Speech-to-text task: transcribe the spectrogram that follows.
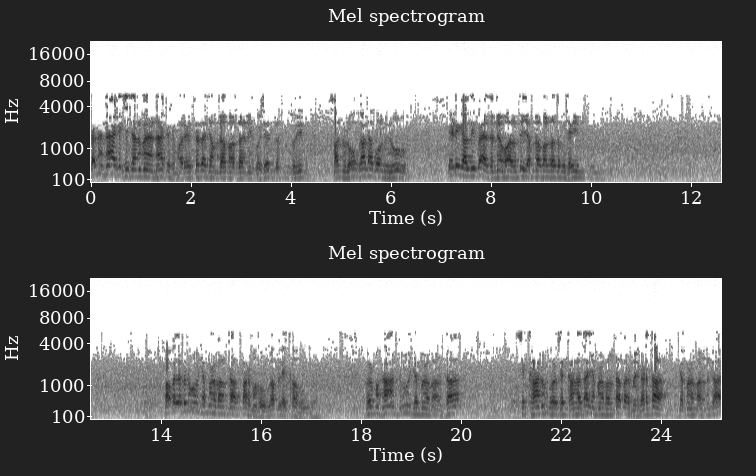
ਕਹਿੰਦਾ, ਨਾ ਕਿਸੇ ਜਨਮ ਹੈ ਨਾ ਕਿਸੇ ਮਰੇ, ਇੱਥੇ ਤਾਂ ਜੰਮਦਾ ਮਰਦਾ ਨਹੀਂ ਕੁਛ। ਤੁਸੀਂ ਸਾਨੂੰ ਰੋਗ ਕਾਦਾ ਪਾਉਂਦੇ ਹੋ? ਕਿਹੜੀ ਗੱਲ ਦੀ ਭੈ ਦਿੰਦੇ ਹੋ? ਤੇ ਜੰਮਦਾ ਮਰਦਾ ਤਾਂ ਕੁਛ ਹੀ ਨਹੀਂ। ਪਬਲਿਕ ਨੂੰ ਜੰਮਣ ਵਾਲਾ ਭਰਮ ਹੋਊਗਾ, ਭਲੇਖਾ ਹੋਊਗਾ। ਗੁਰਮਖਾਨ ਨੂੰ ਜੰਮਣ ਵਾਲਾ ਸਿੱਖਾਂ ਨੂੰ ਗੁਰਸਿੱਖਾਂ ਦਾ ਜੰਮਣ ਵਾਲਾ ਭਰਮ ਘੜਤਾ। ਜੰਮਣ ਵਾਲਾ ਦਾ,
